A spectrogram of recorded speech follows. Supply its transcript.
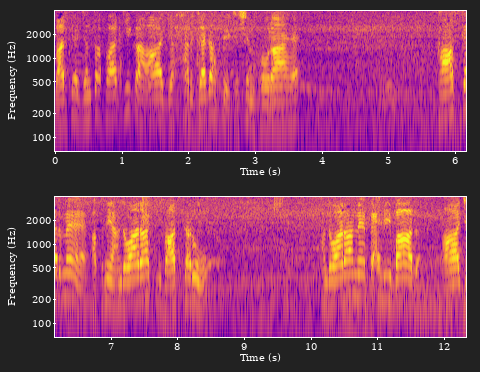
भारतीय जनता पार्टी का आज हर जगह पे जश्न हो रहा है। खासकर मैं अपने हंदवारा की बात करूँ हंदवारा में पहली बार आज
